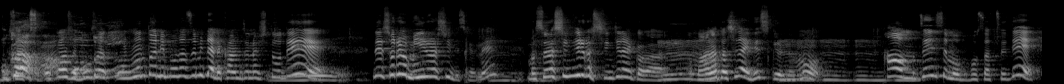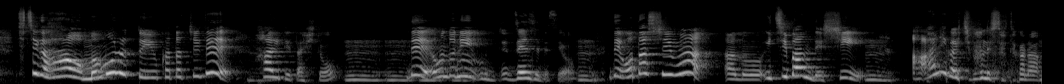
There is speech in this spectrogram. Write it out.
お母さんお母さん本当に？菩薩本当に菩薩みたいな感じの人ででそれを見るらしいんですけどね、うん。まあ、それは信じるか信じないかは、うん。まあ、あなた次第ですけれども、母も前世も菩薩で父が母を守るという形で吐いてた人、で本当に前世ですよ、うん。で私はあの一番弟子、うん。あ兄が一番弟子だったかな、ん。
